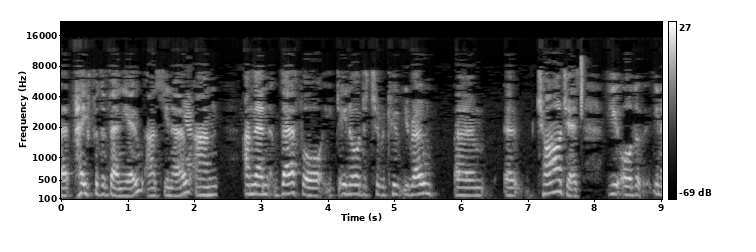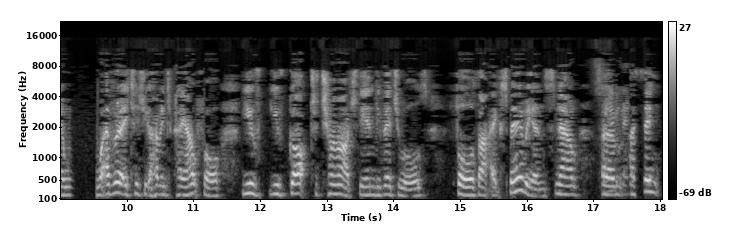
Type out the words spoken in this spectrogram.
uh, pay for the venue, as you know, yeah. and and then therefore, in order to recoup your own um, uh, charges, you or the you know whatever it is you're having to pay out for, you've you've got to charge the individuals for that experience. Now, um, I think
